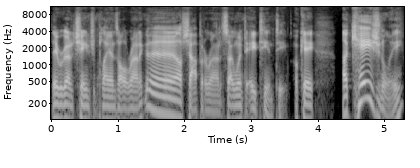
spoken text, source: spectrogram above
They were going to change the plans all around. Go, eh, I'll shop it around. So I went to AT&T. Okay, occasionally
